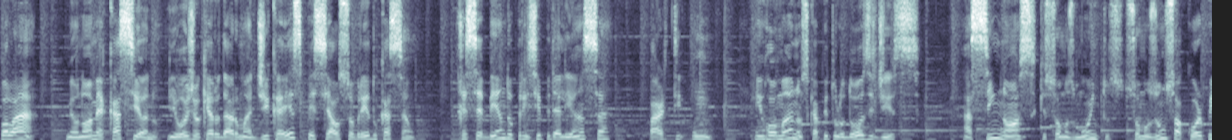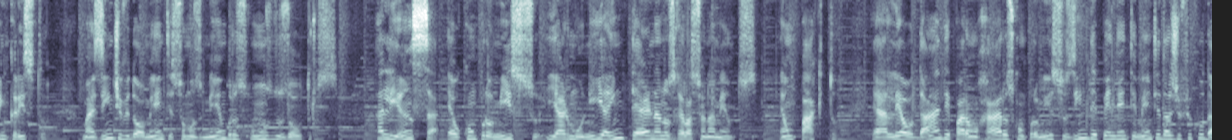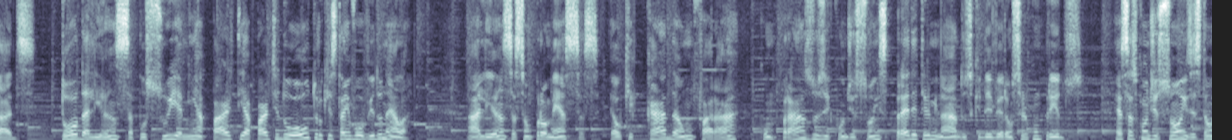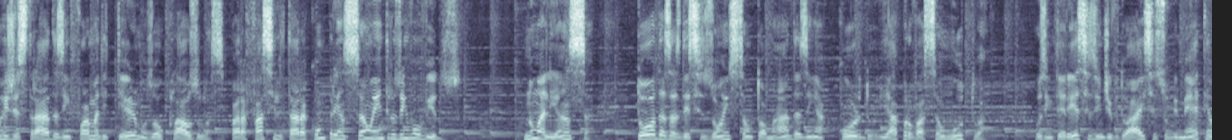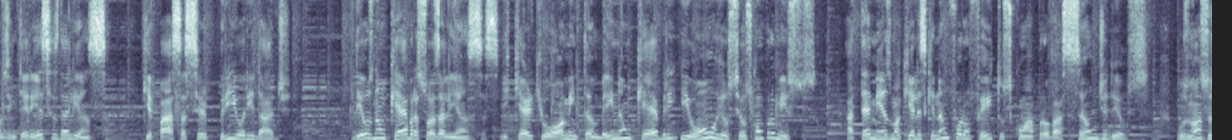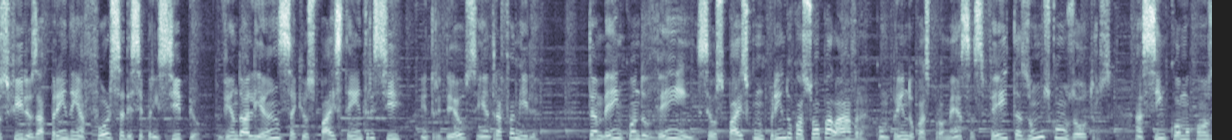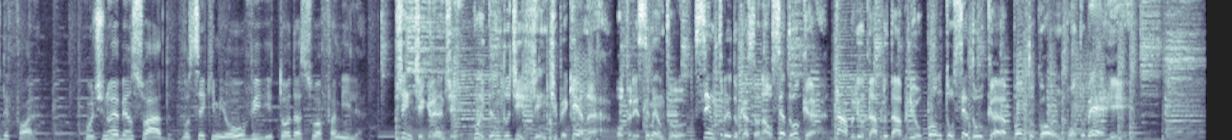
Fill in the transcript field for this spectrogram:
Olá, meu nome é Cassiano e hoje eu quero dar uma dica especial sobre educação. Recebendo o princípio de aliança, parte 1. Em Romanos, capítulo 12 diz: Assim nós, que somos muitos, somos um só corpo em Cristo, mas individualmente somos membros uns dos outros. Aliança é o compromisso e harmonia interna nos relacionamentos. É um pacto, é a lealdade para honrar os compromissos independentemente das dificuldades. Toda aliança possui a minha parte e a parte do outro que está envolvido nela. A aliança são promessas, é o que cada um fará com prazos e condições pré-determinados que deverão ser cumpridos. Essas condições estão registradas em forma de termos ou cláusulas para facilitar a compreensão entre os envolvidos. Numa aliança, todas as decisões são tomadas em acordo e aprovação mútua. Os interesses individuais se submetem aos interesses da aliança, que passa a ser prioridade. Deus não quebra suas alianças e quer que o homem também não quebre e honre os seus compromissos, até mesmo aqueles que não foram feitos com a aprovação de Deus. Os nossos filhos aprendem a força desse princípio vendo a aliança que os pais têm entre si, entre Deus e entre a família. Também quando veem seus pais cumprindo com a sua palavra, cumprindo com as promessas feitas uns com os outros, assim como com os de fora. Continue abençoado, você que me ouve e toda a sua família. Gente grande cuidando de gente pequena. Oferecimento Centro Educacional Seduca. www.seduca.com.br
